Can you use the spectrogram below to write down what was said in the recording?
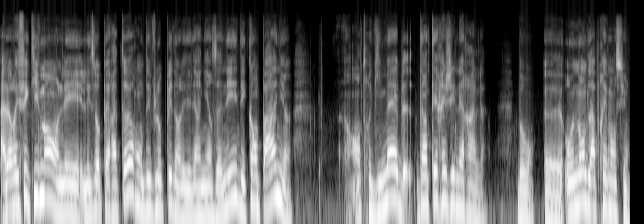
Alors effectivement, les, les opérateurs ont développé dans les dernières années des campagnes, entre guillemets, d'intérêt général. Bon, euh, au nom de la prévention.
